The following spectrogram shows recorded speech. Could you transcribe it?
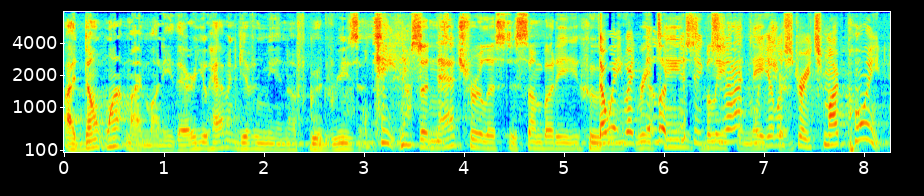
I don't want my money there. You haven't given me enough good reasons. Okay, now, the naturalist is somebody who No, wait, wait, retains look, this belief in exactly nature. illustrates my point.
